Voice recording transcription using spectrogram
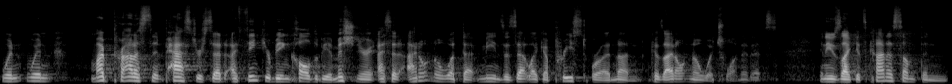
When, when my Protestant pastor said, I think you're being called to be a missionary, I said, I don't know what that means. Is that like a priest or a nun? Because I don't know which one it is. And he was like, it's kind of something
